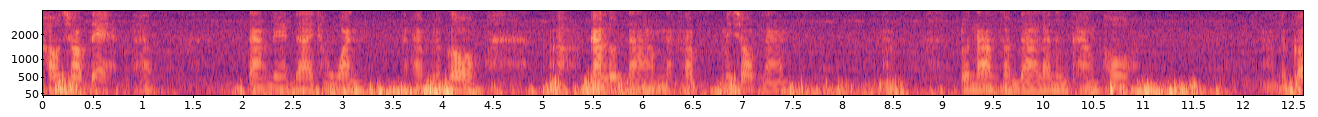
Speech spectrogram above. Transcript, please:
เขาชอบแดดนะครับ ตากแดดได้ทั้งวันนะครับ แล้วก็การลดน้ำนะครับ ไม่ชอบน้ำรดน้ำสัปดาห์ละหนึ่งครั้งพอ แล้วก็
